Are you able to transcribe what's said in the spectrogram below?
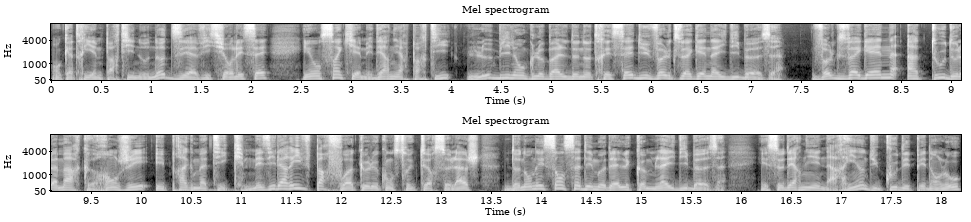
en quatrième partie nos notes et avis sur l'essai, et en cinquième et dernière partie le bilan global de notre essai du Volkswagen ID Buzz. Volkswagen a tout de la marque rangée et pragmatique, mais il arrive parfois que le constructeur se lâche, donnant naissance à des modèles comme l'ID Buzz. Et ce dernier n'a rien du coup d'épée dans l'eau,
